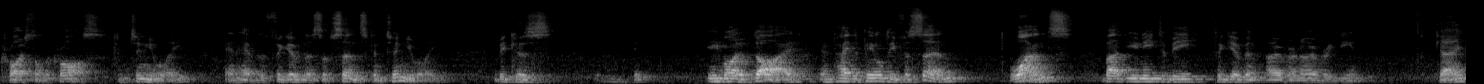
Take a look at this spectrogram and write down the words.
Christ on the cross continually and have the forgiveness of sins continually because he might have died and paid the penalty for sin once, but you need to be forgiven over and over again. Okay?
